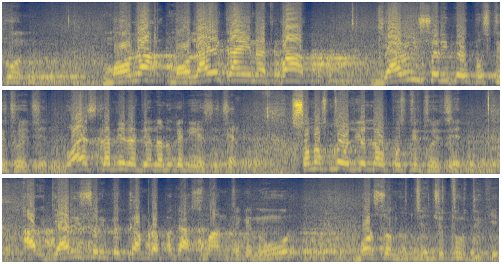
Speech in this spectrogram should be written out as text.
দেখুন, মৌলা মৌলায় কায়নাত পাক গ্যারুই শরীফে উপস্থিত হয়েছেন। ওয়াইস কাদির রাদিয়াল্লাহুকে নিয়ে এসেছেন সমস্ত অলিয়াল্লাহ উপস্থিত হয়েছেন। আর গ্যারুই শরীফের কামরা পাকে আসমান থেকে নূর বর্ষণ হচ্ছে চতুর্দিকে।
